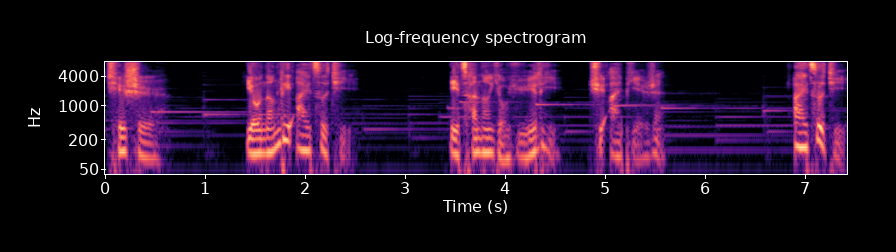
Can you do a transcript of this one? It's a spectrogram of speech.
其实，有能力爱自己，你才能有余力去爱别人。爱自己，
